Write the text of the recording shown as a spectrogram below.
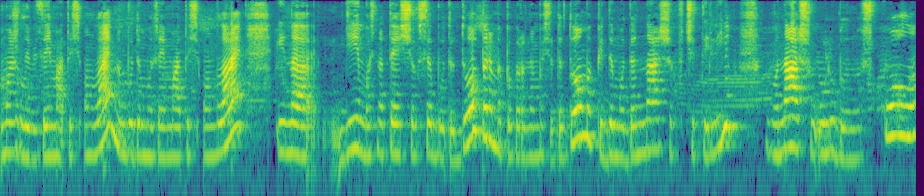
можливість займатися онлайн, ми будемо займатися онлайн і надіємось на те, що все буде добре. Ми повернемося додому, підемо до наших вчителів в нашу улюблену школу.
